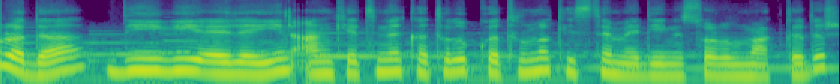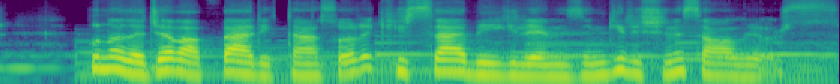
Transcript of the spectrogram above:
Burada DVLA'in anketine katılıp katılmak istemediğini sorulmaktadır. Buna da cevap verdikten sonra kişisel bilgilerinizin girişini sağlıyoruz.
